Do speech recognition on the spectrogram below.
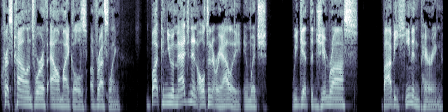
Cris Collinsworth, Al Michaels of wrestling. But can you imagine an alternate reality in which we get the Jim Ross, Bobby Heenan pairing,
